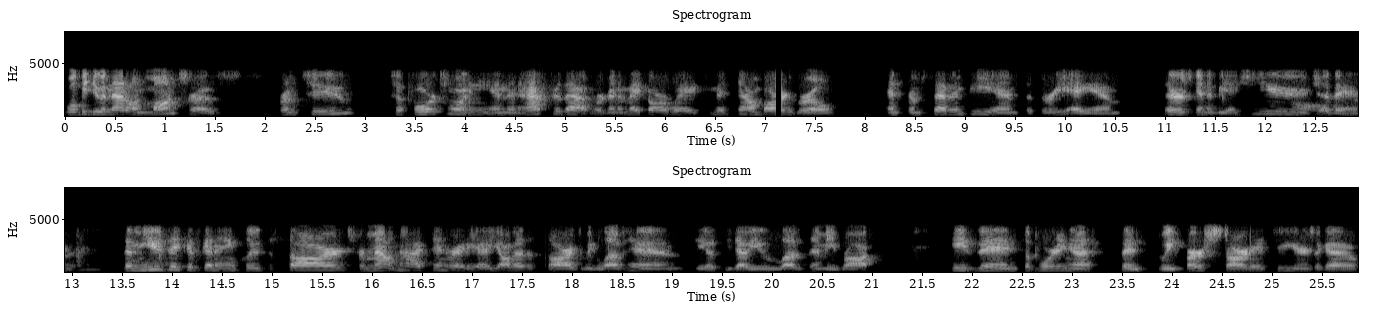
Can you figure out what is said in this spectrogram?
We'll be doing that on Montrose from 2 to 4:20, and then after that, we're going to make our way to Midtown Bar and Grill, and from 7 p.m. to 3 a.m. There's going to be a huge oh, event. The music is going to include the Sarge from Mountain High 10 Radio. Y'all know the Sarge. We love him. COCW loves him. He rocks. He's been supporting us since we first started two years ago,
